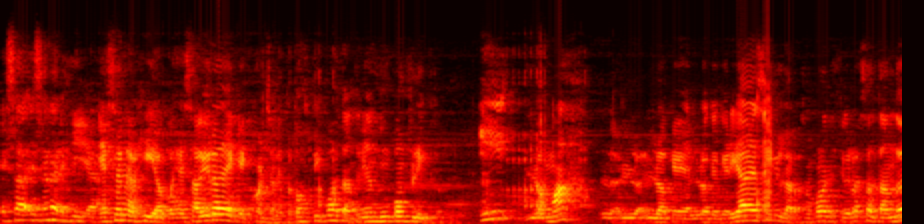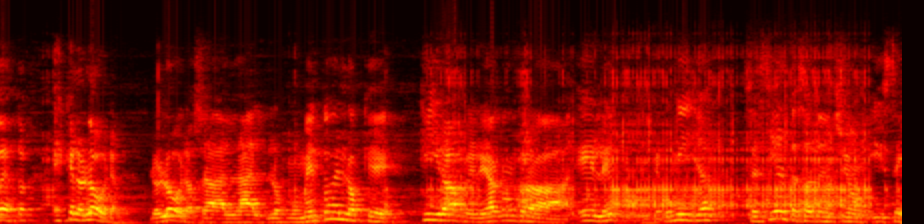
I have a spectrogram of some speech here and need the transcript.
esa, esa energía. esa energía, pues esa vibra de que, conchale, estos dos tipos están teniendo un conflicto. Y lo más, lo, lo- que, lo que quería decir, y la razón por la que estoy resaltando esto, es que lo logra, lo logra, o sea, la- los momentos en los que Kira pelea contra L, entre comillas, se siente esa tensión y se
